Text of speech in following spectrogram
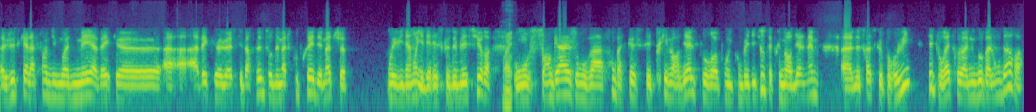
euh, jusqu'à la fin du mois de mai avec euh, avec le FC Barcelone sur des matchs couperés, des matchs où évidemment il y a des risques de blessures, ouais. où on s'engage, on va à fond parce que c'est primordial pour pour une compétition, c'est primordial même, euh, ne serait-ce que pour lui, c'est pour être un nouveau Ballon d'Or.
